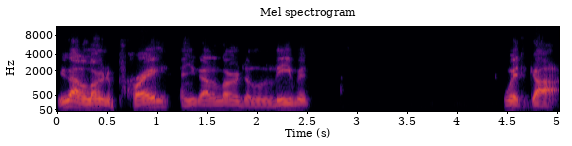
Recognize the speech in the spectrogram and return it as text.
You got to learn to pray and you got to learn to leave it with God.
